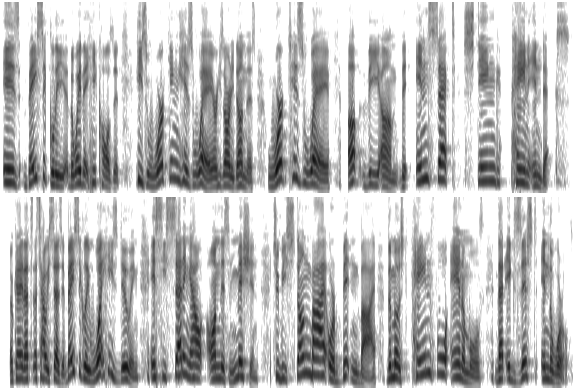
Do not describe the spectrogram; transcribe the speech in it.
is basically the way that he calls it. He's working his way, or he's already done this, worked his way up the, um, the insect sting pain index. Okay, that's, that's how he says it. Basically, what he's doing is he's setting out on this mission to be stung by or bitten by the most painful animals that exist in the world.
